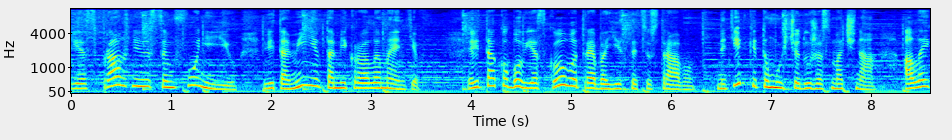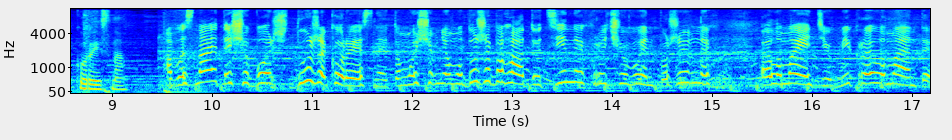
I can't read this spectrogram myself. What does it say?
є справжньою симфонією вітамінів та мікроелементів. Відтак обов'язково треба їсти цю страву не тільки тому, що дуже смачна, але й корисна. А ви знаєте, що борщ дуже корисний, тому що в ньому дуже багато цінних речовин, поживних елементів, мікроелементи.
